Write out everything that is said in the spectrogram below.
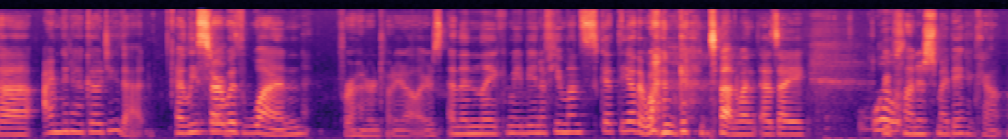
uh, I'm gonna go do that. At least start with one for $120, and then like maybe in a few months get the other one done when, as I Well, replenish my bank account.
